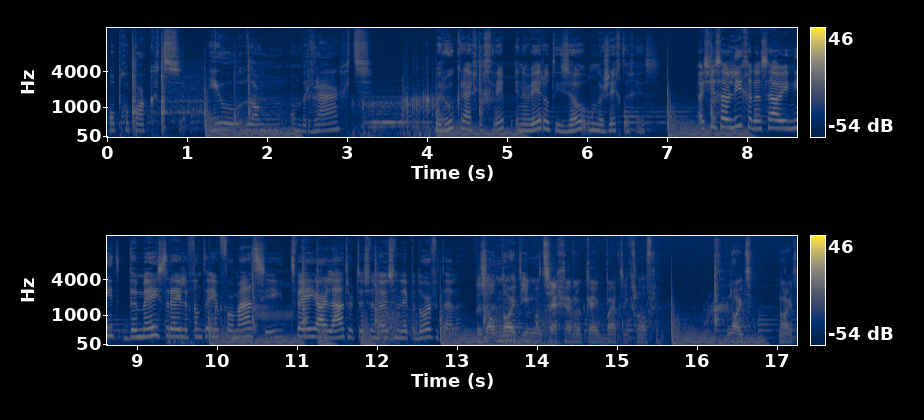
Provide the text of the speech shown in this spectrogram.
opgepakt, heel lang ondervraagd. Maar hoe krijg je grip in een wereld die zo onderzichtig is? Als je zou liegen, dan zou je niet de meest relevante informatie twee jaar later tussen neus en lippen doorvertellen. Er zal nooit iemand zeggen, oké Bart, ik geloof je. Nooit, nooit.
